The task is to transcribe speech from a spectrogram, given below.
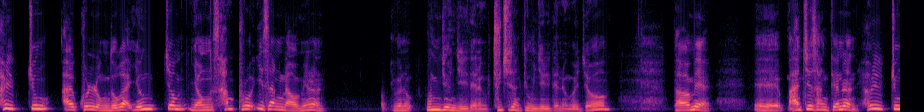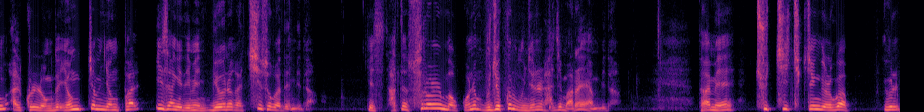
혈중 알코올 농도가 0.03% 이상 나오면은 이거는 음주운전이 되는 거, 주치 상태 운전이 되는 거죠. 다음에 에, 만취 상태는 혈중 알코올 농도 0.08 이상이 되면 면허가 취소가 됩니다. 하여튼 술을 먹고는 무조건 운전을 하지 말아야 합니다. 다음에 주치 측정 결과 이걸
